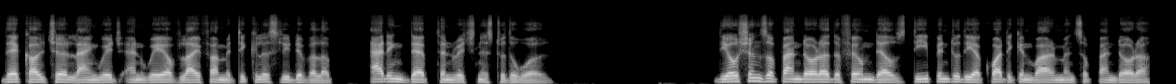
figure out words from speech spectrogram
Their culture, language, and way of life are meticulously developed, adding depth and richness to the world. The Oceans of Pandora, the film delves deep into the aquatic environments of Pandora,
